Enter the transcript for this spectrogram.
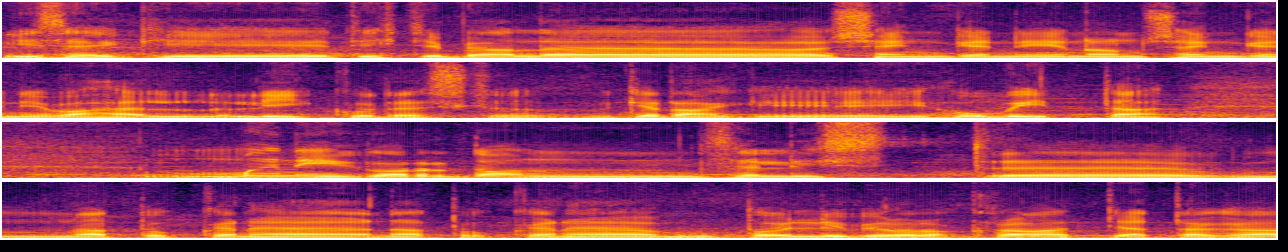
isegi tihtipeale Schengeni, non-Schengeni vahel liikudes kedagi ei huvita. mõnikord on sellist äh, natukene, natukene tollibürokraatiat, aga,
